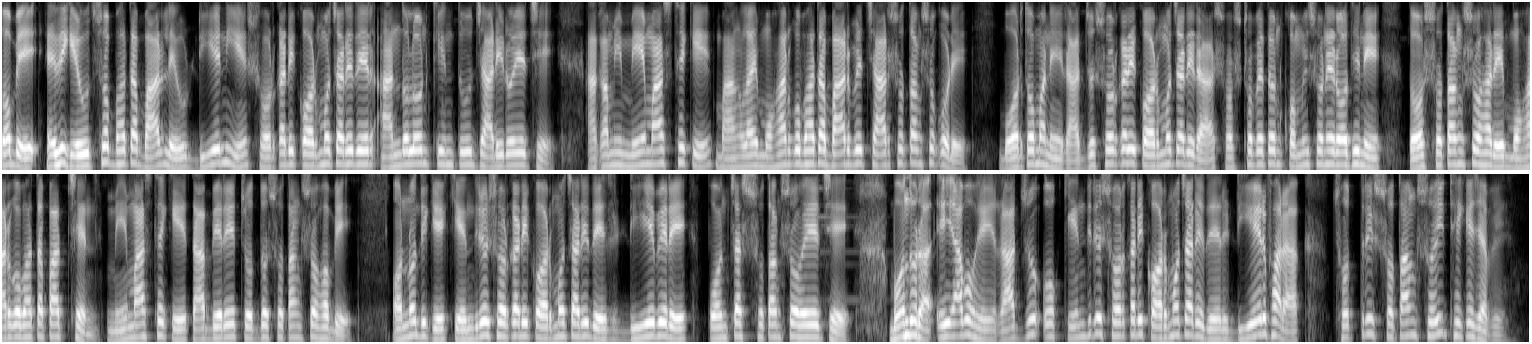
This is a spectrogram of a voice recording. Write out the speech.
তবে এদিকে উৎসব ভাতা বাড়লেও ডিএ নিয়ে সরকারি কর্মচারীদের আন্দোলন কিন্তু জারি রয়েছে। আগামী মে মাস থেকে বাংলায় মহার্ঘ ভাতা বাড়বে চার শতাংশ করে। বর্তমানে রাজ্য সরকারি কর্মচারীরা ষষ্ঠ বেতন কমিশনের অধীনে দশ শতাংশ হারে মহার্ঘ ভাতা পাচ্ছেন। মে মাস থেকে তা বেড়ে চোদ্দ শতাংশ হবে। অন্যদিকে কেন্দ্রীয় সরকারি কর্মচারীদের ডিএ বেড়ে পঞ্চাশ শতাংশ হয়েছে। বন্ধুরা, এই আবহে রাজ্য ও কেন্দ্রীয় সরকারি কর্মচারীদের ডিএর ফারাক ছত্রিশ শতাংশই থেকে যাবে।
